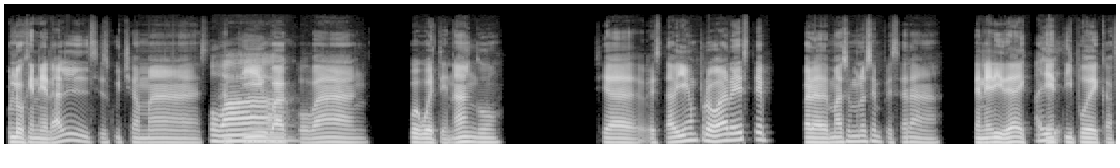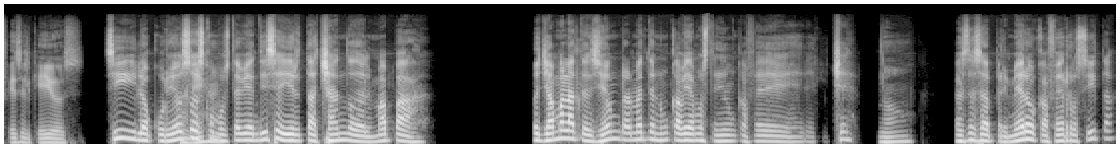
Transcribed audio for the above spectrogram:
por lo general se escucha más Antigua, Cobán. Cobán, Huehuetenango. O sea, está bien probar este para más o menos empezar a tener idea de qué Ahí tipo de café es el que ellos Sí, lo curioso es, como manejan. usted bien dice, ir tachando del mapa. Pues llama la atención, realmente nunca habíamos tenido un café de de Quiché. No. Este es el primero, Café Rosita.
